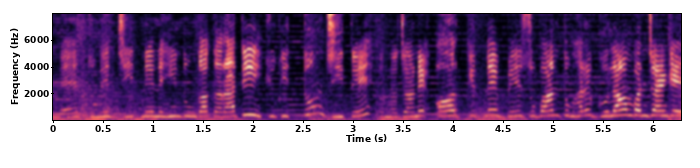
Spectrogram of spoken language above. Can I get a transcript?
मैं तुम्हें जीतने नहीं दूँगा कराटी, क्योंकि तुम जीते तो न जाने और कितने बेजुबान तुम्हारे गुलाम बन जाएँगे।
